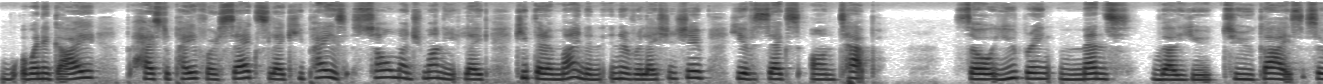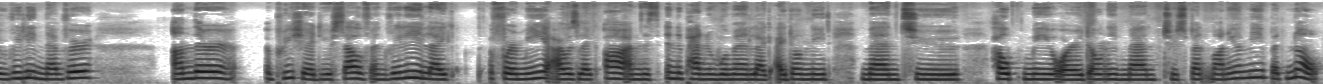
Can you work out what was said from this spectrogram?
when a guy has to pay for sex like he pays so much money like keep that in mind and in a relationship you have sex on tap so you bring immense value to guys so really never under appreciate yourself and really like for me i was like oh i'm this independent woman like i don't need men to help me or i don't need men to spend money on me but no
